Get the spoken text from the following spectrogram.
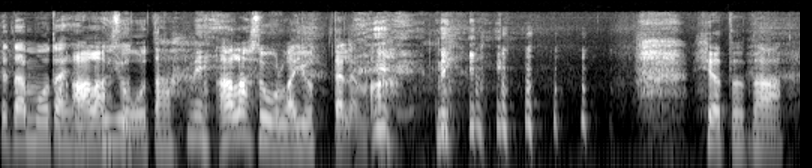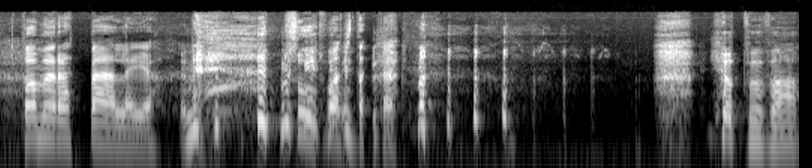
jotain muuta. alasuuta, jut- niin, alasuulla juttelemaan. Niin. ja tota, kamerat päälle ja suut vastakkain. Ja tota,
